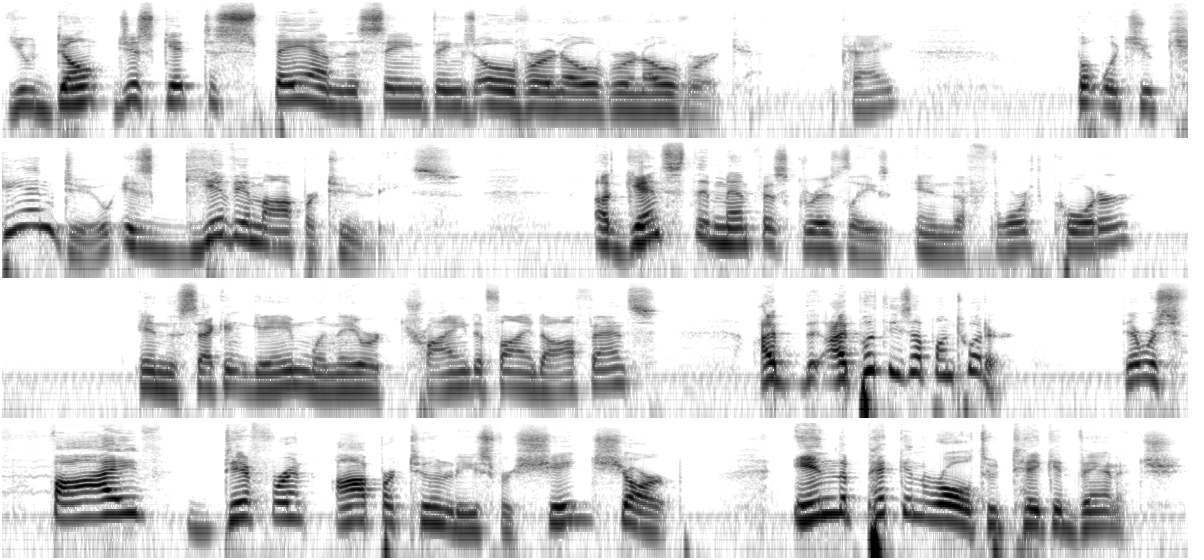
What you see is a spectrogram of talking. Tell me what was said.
You don't just get to spam the same things over and over and over again. Okay? But what you can do is give him opportunities. Against the Memphis Grizzlies in the fourth quarter, in the second game when they were trying to find offense, I, I put these up on Twitter. There was five different opportunities for Shaedon Sharpe in the pick and roll to take advantage.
